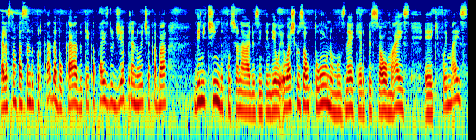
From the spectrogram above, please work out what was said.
elas estão passando por cada bocado que é capaz do dia para a noite acabar demitindo funcionários, entendeu? Eu acho que os autônomos, né, que era o pessoal mais é, que foi mais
